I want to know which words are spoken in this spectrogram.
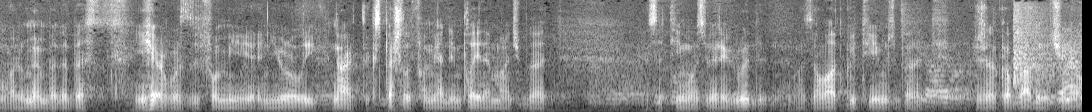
remember the best year was for me in EuroLeague. Not especially for me, I didn't play that much, but the team was very good. It was a lot good teams, but Željko Obradovic, you know,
